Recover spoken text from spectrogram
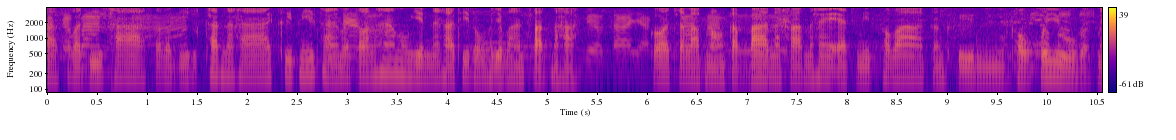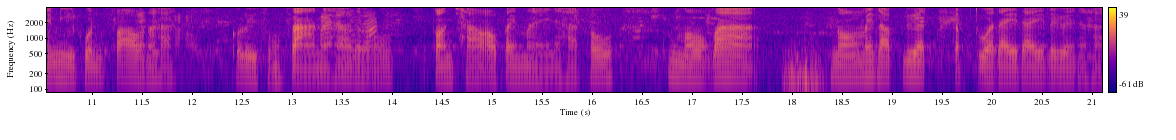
ค่ะ สวัสดีค่ะ สวัสดีทุกท่านนะคะ คลิปนี้ถ่ายมาตอน5โมงเย็นนะคะ ที่โรงพยาบาลสัตว์นะคะ ก็จะรับน้องกลับบ้านนะคะ ไม่ให้แอดมิดเพราะว่ากลางคืนเขาก็อยู่แบบไม่มีคนเฝ้านะคะ ก็เลยสงสารนะคะเดี๋ยวตอนเช้าเอาไปใหม่นะคะเขาคุณหมอบอกว่าน้องไม่รับเลือดกับตัวใด ๆ เลยนะคะ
